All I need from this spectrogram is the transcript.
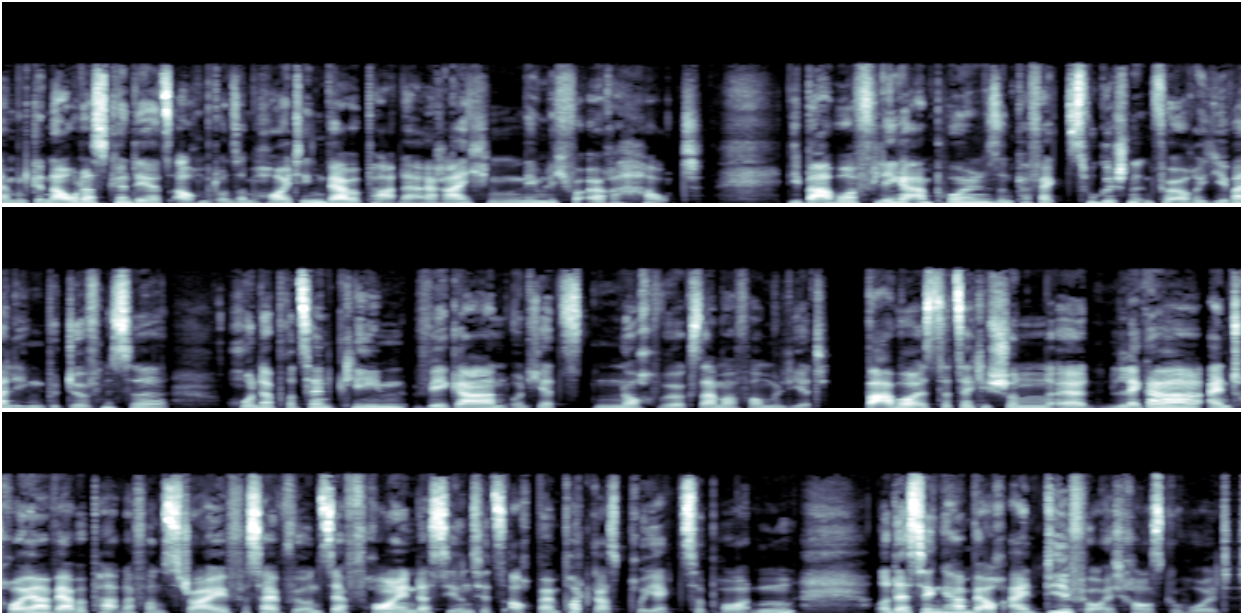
Ähm, und genau das könnt ihr jetzt auch mit unserem heutigen Werbepartner erreichen, nämlich für eure Haut. Die Barbour Pflegeampullen sind perfekt zugeschnitten für eure jeweiligen Bedürfnisse, 100% clean, vegan und jetzt noch wirksamer formuliert. Barbour ist tatsächlich schon äh, länger ein treuer Werbepartner von Strive, weshalb wir uns sehr freuen, dass sie uns jetzt auch beim Podcast-Projekt supporten. Und deswegen haben wir auch einen Deal für euch rausgeholt.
